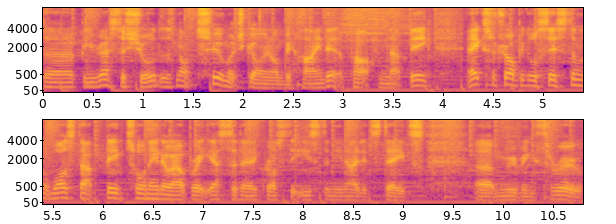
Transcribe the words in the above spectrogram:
uh, be rest assured there's not too much going on behind it apart from that big extratropical system that was that big tornado outbreak yesterday across the eastern United States uh, moving through.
